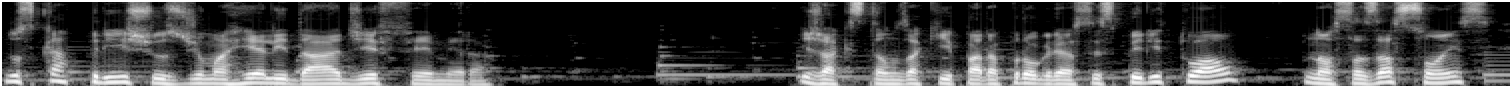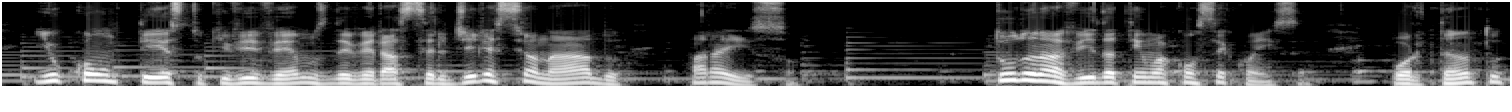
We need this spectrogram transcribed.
dos caprichos de uma realidade efêmera. E já que estamos aqui para progresso espiritual, nossas ações e o contexto que vivemos deverá ser direcionado para isso. Tudo na vida tem uma consequência, portanto,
